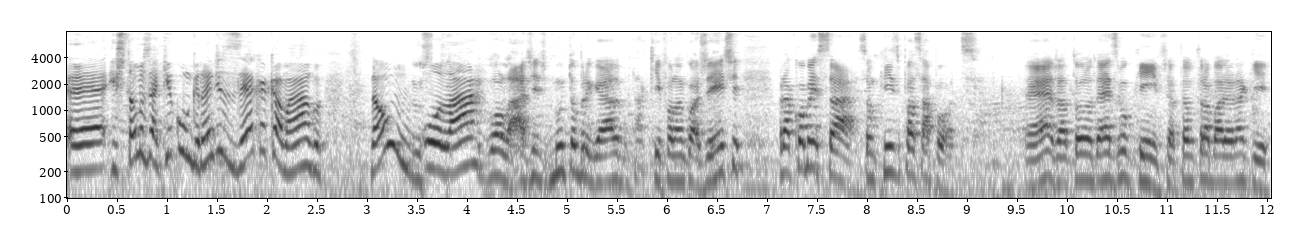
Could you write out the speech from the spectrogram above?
É, estamos aqui com o grande Zeca Camargo. Então, olá. Olá, gente. Muito obrigado por estar aqui falando com a gente. Para começar, são 15 passaportes. É, já estou no 15, já estamos trabalhando aqui.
